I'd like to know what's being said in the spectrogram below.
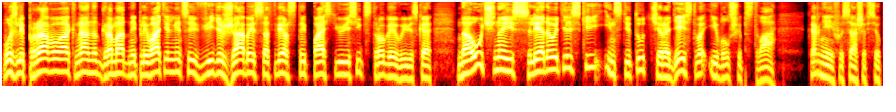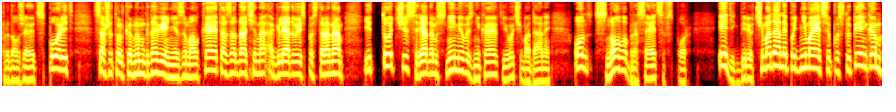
Возле правого окна над громадной плевательницей в виде жабы с отверстой пастью висит строгая вывеска «Научно-исследовательский институт чародейства и волшебства», Корнеев и Саша все продолжают спорить. Саша только на мгновение замолкает, озадаченно оглядываясь по сторонам, и тотчас рядом с ними возникают его чемоданы. Он снова бросается в спор. Эдик берет чемоданы, поднимается по ступенькам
